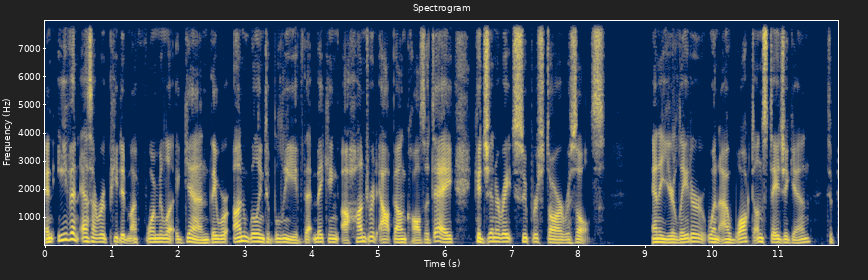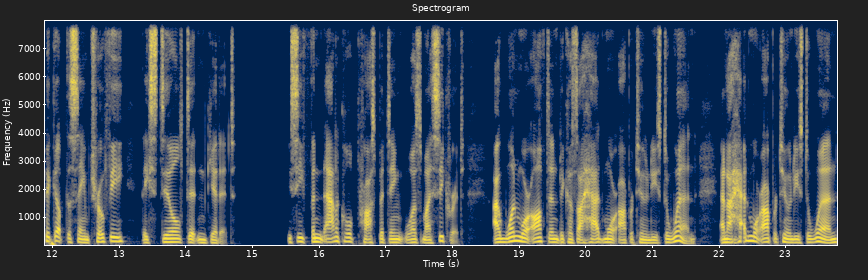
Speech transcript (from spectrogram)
And even as I repeated my formula again, they were unwilling to believe that making a hundred outbound calls a day could generate superstar results. And a year later, when I walked on stage again, to pick up the same trophy, they still didn't get it. You see, fanatical prospecting was my secret. I won more often because I had more opportunities to win. And I had more opportunities to win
